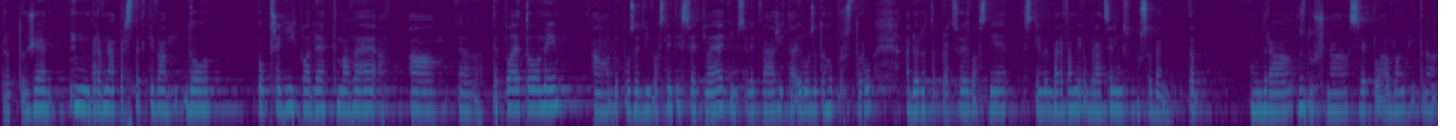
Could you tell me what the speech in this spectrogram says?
protože barevná perspektiva do popředí klade tmavé a, a teplé tóny a do pozadí vlastně ty světlé, tím se vytváří ta iluze toho prostoru a Dorota pracuje vlastně s těmi barvami obráceným způsobem. Ta modrá, vzdušná, světlá, blankitná,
